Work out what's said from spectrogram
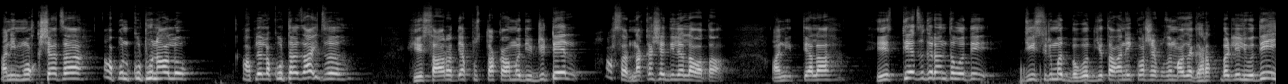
आणि मोक्षाचा आपण कुठून आलो? आपल्याला कुठं जायचं? हे सारं त्या पुस्तकामध्ये डिटेल असा नकाशा दिलेला होता. आणि त्याला हे तेच ग्रंथ होते जी श्रीमद भगवद्गीता अनेक वर्षापासून माझ्या घरात पडलेली होती.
